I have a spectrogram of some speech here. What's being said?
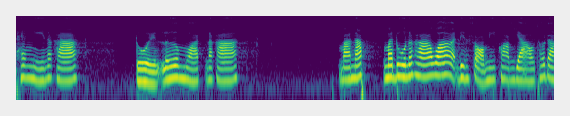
แท่งนี้นะคะ โดยเริ่มวัดนะคะ มานับ มาดูนะคะว่าดินสอมีความยาวเท่าใด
